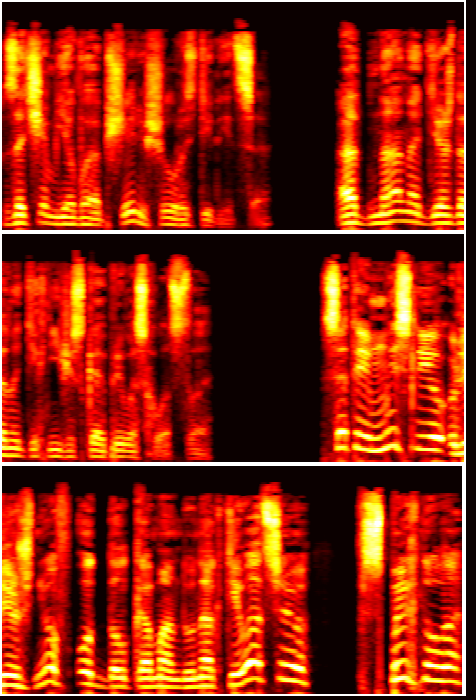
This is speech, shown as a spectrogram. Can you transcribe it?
Зачем я вообще решил разделиться? Одна надежда на техническое превосходство. С этой мыслью Лежнев отдал команду на активацию, вспыхнула,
